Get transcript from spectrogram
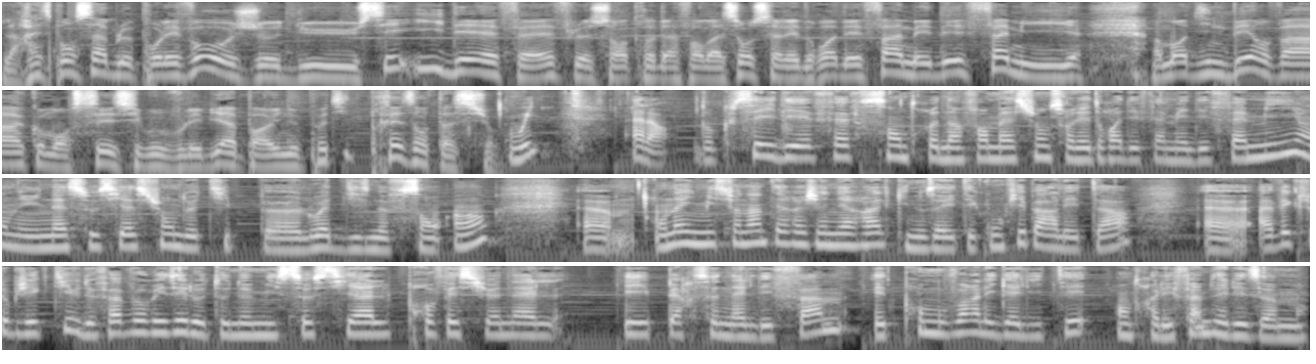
la responsable pour les Vosges du CIDFF, le Centre d'information sur les droits des femmes et des familles. Amandine B, on va commencer si vous le voulez bien par une petite présentation. Oui, alors donc CIDFF, Centre d'information sur les droits des femmes et des familles, on est une association de type euh, loi de 1901. Euh, on a une mission d'intérêt général qui nous a été confiée par l'État euh, avec l'objectif de favoriser l'autonomie sociale, professionnelle et personnel des femmes et de promouvoir l'égalité entre les femmes et les hommes.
